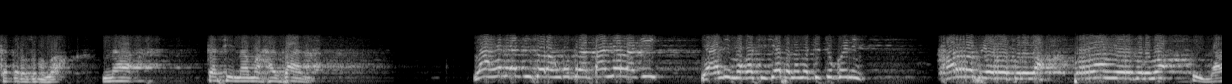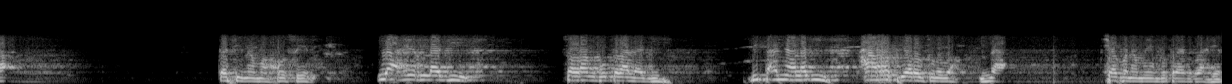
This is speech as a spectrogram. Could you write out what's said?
Kata Rasulullah. Nah, kasih nama Hazan. Lahir lagi seorang putra tanya lagi, ya Ali mau kasih siapa nama cucuku ini? Harap ya Rasulullah, perang ya Rasulullah. Tidak. Kasih nama Husain. Lahir lagi seorang putra lagi. Ditanya lagi, harap ya Rasulullah. Tidak. Siapa nama yang putra yang terakhir?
